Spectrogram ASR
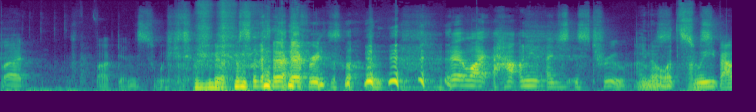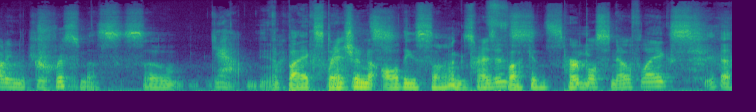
But fucking sweet. Every song. Yeah, like, how, I mean, I just it's true. I'm You know just- what's I'm sweet? spouting the truth. here. Christmas. So Yeah. you know, by extension, presents, all these songs presents, are fucking sweet. purple snowflakes Yeah.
